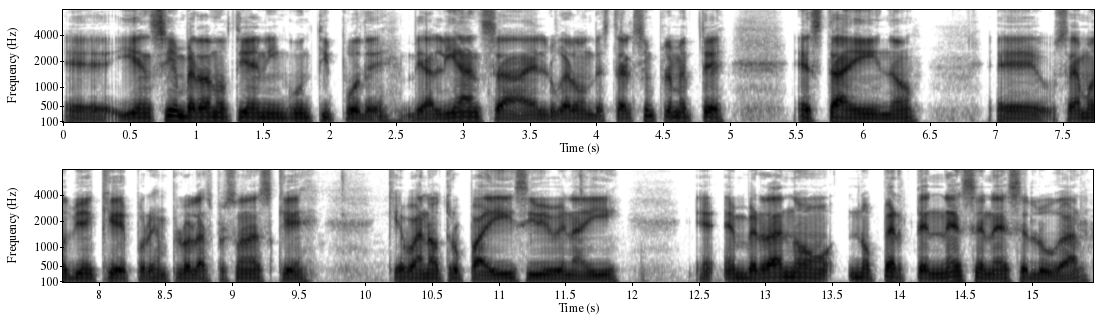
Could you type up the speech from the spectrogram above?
Eh, y en sí en verdad no tiene ningún tipo de, de alianza el lugar donde está. Él simplemente está ahí, ¿no? Eh, sabemos bien que, por ejemplo, las personas que, que van a otro país y viven ahí, eh, en verdad no, no pertenecen a ese lugar,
